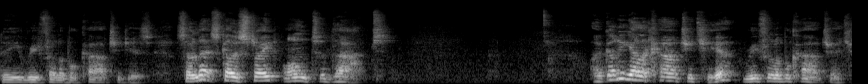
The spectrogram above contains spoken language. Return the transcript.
the refillable cartridges. So let's go straight on to that. I've got a yellow cartridge here, refillable cartridge.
